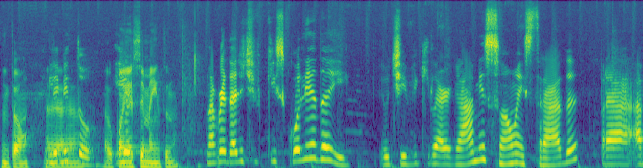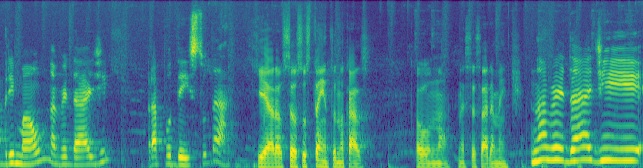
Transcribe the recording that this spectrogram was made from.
então. Limitou. É, o conhecimento, eu, né? Na verdade, eu tive que escolher daí. Eu tive que largar a missão, a estrada, para abrir mão, na verdade, para poder estudar. Que era o seu sustento, no caso? Ou não, necessariamente? Na verdade,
